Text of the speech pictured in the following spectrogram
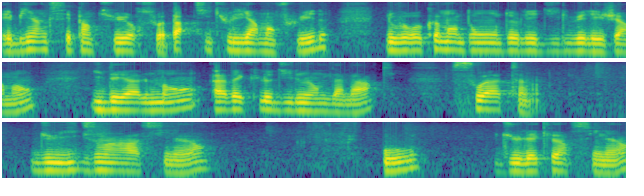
et bien que ces peintures soient particulièrement fluides, nous vous recommandons de les diluer légèrement, idéalement avec le diluant de la marque, soit du X20 Raciner ou du Laker Ciner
